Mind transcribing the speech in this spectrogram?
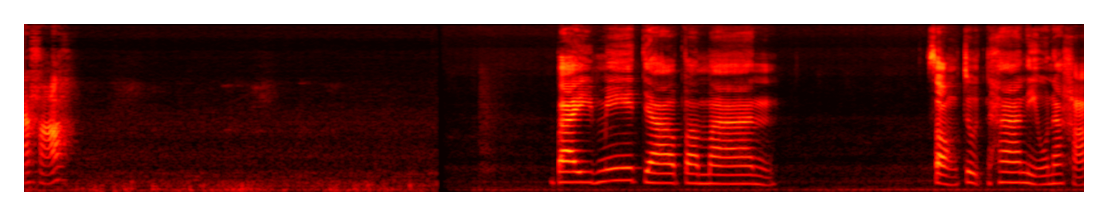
นะคะ ใบมีดยาวประมาณ 2.5 นิ้วนะคะ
